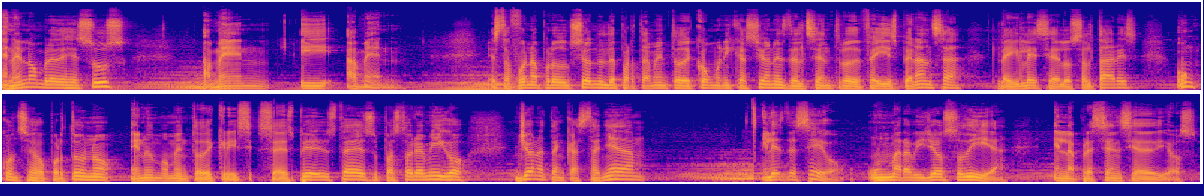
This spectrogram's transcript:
En el nombre de Jesús, amén y amén. Esta fue una producción del Departamento de Comunicaciones del Centro de Fe y Esperanza, la Iglesia de los Altares, un consejo oportuno en un momento de crisis. Se despide de ustedes su pastor y amigo Jonathan Castañeda y les deseo un maravilloso día en la presencia de Dios.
